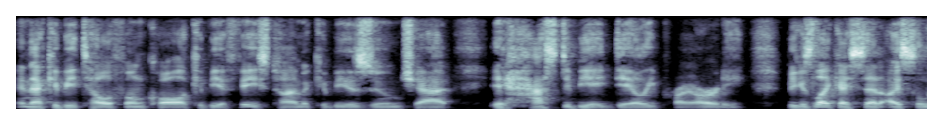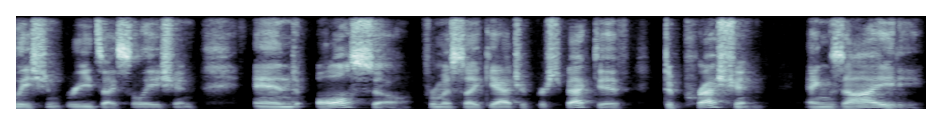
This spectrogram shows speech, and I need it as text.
And that could be a telephone call. It could be a FaceTime. It could be a Zoom chat. It has to be a daily priority because like I said, isolation breeds isolation. And also from a psychiatric perspective, depression, anxiety,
